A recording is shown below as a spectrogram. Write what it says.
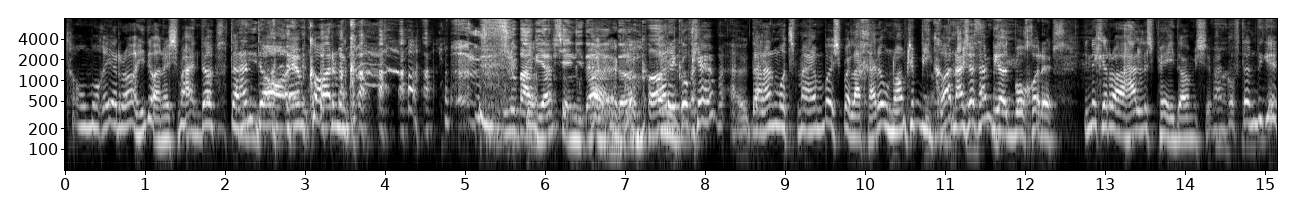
تا اون موقع راهی دانشمندا دارن دائم کار می‌کنن. اینو بقیه هم شنیدن دارن کار آره گفت که دارن مطمئن باش بالاخره اونام که بیکار نشستن بیاد بخوره. اینه که راه حلش پیدا میشه. من گفتم دیگه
